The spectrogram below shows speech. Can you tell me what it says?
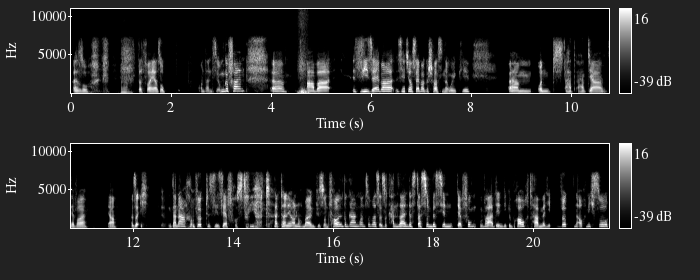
also, ja. das war ja so, und dann ist sie umgefallen. Äh, aber sie selber, sie hat ja auch selber geschossen, ne, Ueke. Ähm, und hat, hat ja, der war, ja, also ich, danach wirkte sie sehr frustriert, hat dann ja auch nochmal irgendwie so ein Foul begangen und sowas. Also kann sein, dass das so ein bisschen der Funken war, den die gebraucht haben, weil die wirkten auch nicht so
